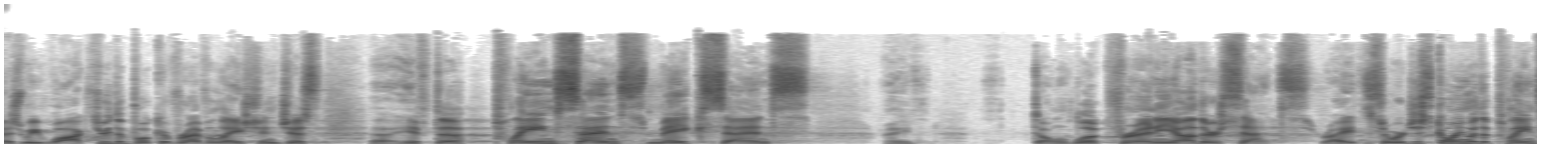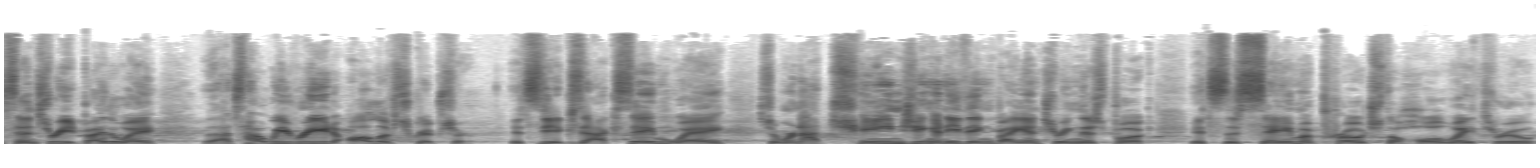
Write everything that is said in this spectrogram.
As we walk through the book of Revelation, just uh, if the plain sense makes sense, right? Don't look for any other sense, right? So we're just going with a plain sense read. By the way, that's how we read all of Scripture. It's the exact same way. So we're not changing anything by entering this book. It's the same approach the whole way through.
